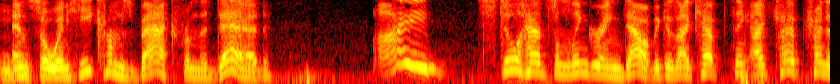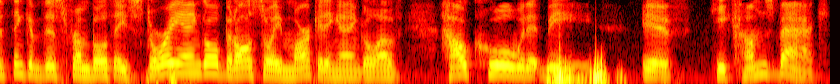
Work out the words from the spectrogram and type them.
Mm-hmm. And so when he comes back from the dead, I still had some lingering doubt because I kept think I kept trying to think of this from both a story angle but also a marketing angle of how cool would it be if he comes back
